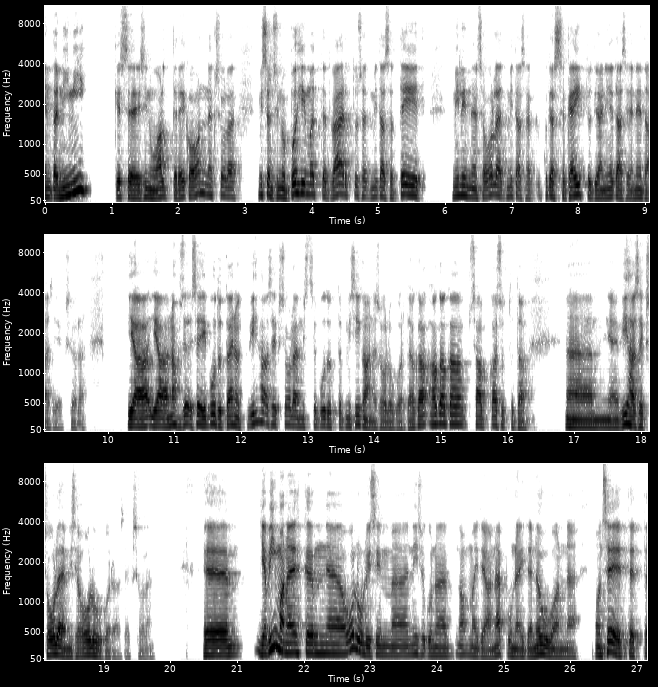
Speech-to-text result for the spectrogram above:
enda nimi, kes see sinu alter ego on, eks ole, mis on sinu põhimõtted, väärtused, mida sa teed, milline sa oled, mida sa, kuidas sa käitud ja nii edasi ja nii edasi, eks ole ja, ja noh, see, ei puuduta ainult vihaseks olemist, see puudutab mis iganes olukorda, aga, aga ka saab kasutada äh, vihaseks olemise olukorras, eks ole äh, ja viimane ehk olulisim niisugune noh, ma ei tea, näpunäide nõuanne on see, et, et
